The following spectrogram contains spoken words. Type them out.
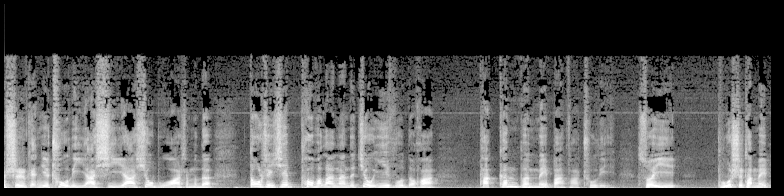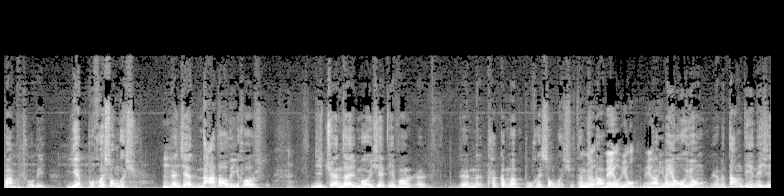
是给你处理呀、洗呀、修补啊什么的，都是一些破破烂烂的旧衣服的话，他根本没办法处理。所以不是他没办法处理。也不会送过去，人家拿到了以后，你捐在某一些地方，人呢，他根本不会送过去，他知道没有用，没有用，没有用。人们当地那些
